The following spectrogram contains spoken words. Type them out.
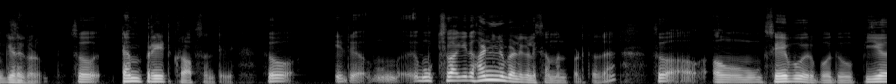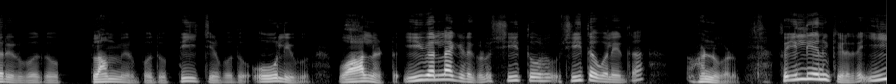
ಗಿಡಗಳು. ಸೊ ಟೆಂಪ್ರೇಟ್ ಕ್ರಾಪ್ಸ್ ಅಂತೀವಿ. ಸೊ ಇದು ಮುಖ್ಯವಾಗಿ ಇದು ಹಣ್ಣಿನ ಬೆಳೆಗಳಿಗೆ ಸಂಬಂಧಪಡ್ತದೆ. ಸೊ ಸೇಬು ಇರ್ಬೋದು ಪಿಯರ್ ಇರ್ಬೋದು ಪ್ಲಮ್ ಇರ್ಬೋದು ಪೀಚ್ ಇರ್ಬೋದು ಓಲಿವ್ ವಾಲ್ನಟ್ ಇವೆಲ್ಲ ಗಿಡಗಳು ಶೀತ ಶೀತ ವಲಯದ ಹಣ್ಣುಗಳು. ಸೊ ಇಲ್ಲಿ ಏನು ಕೇಳಿದರೆ ಈ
